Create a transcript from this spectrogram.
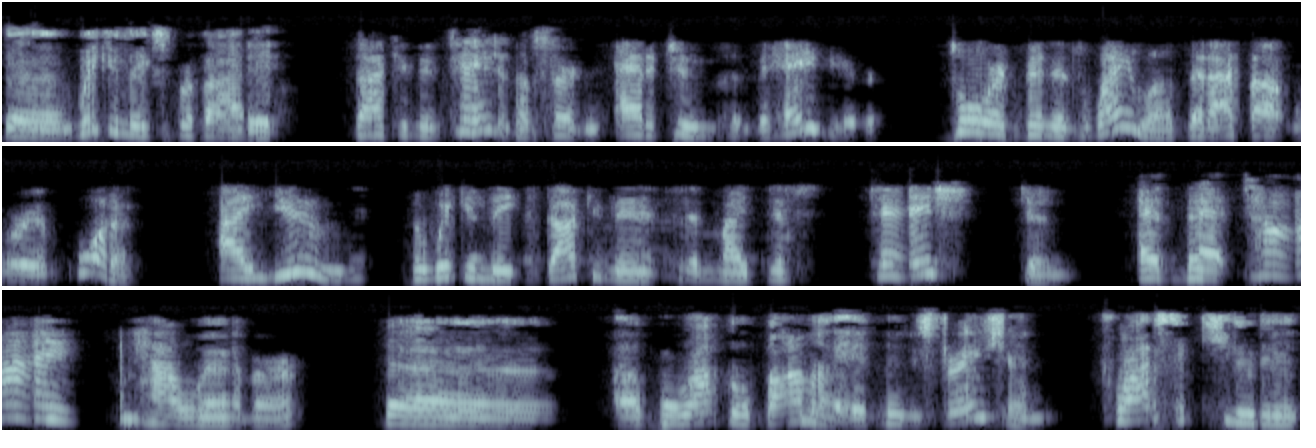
the WikiLeaks provided documentation of certain attitudes and behavior toward Venezuela that I thought were important. I used the WikiLeaks documents in my dissertation. At that time, however, the uh, Barack Obama administration prosecuted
